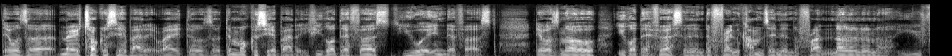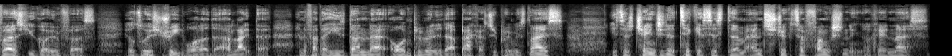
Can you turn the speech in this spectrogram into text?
there was a meritocracy about it, right? There was a democracy about it. If you got there first, you were in there first. There was no you got there first and then the friend comes in in the front. No, no, no, no. You first, you go in first. It was always treated well like that. I like that. And the fact that he's done that or implemented that back at Supreme is nice. It's just changing the ticket system and stricter functioning. Okay, nice.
